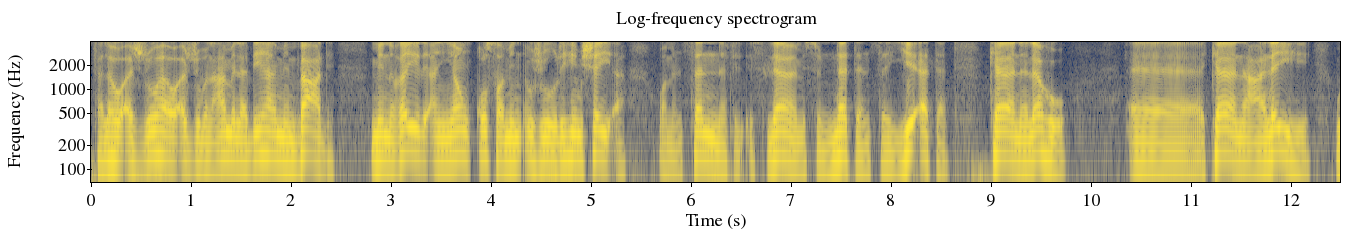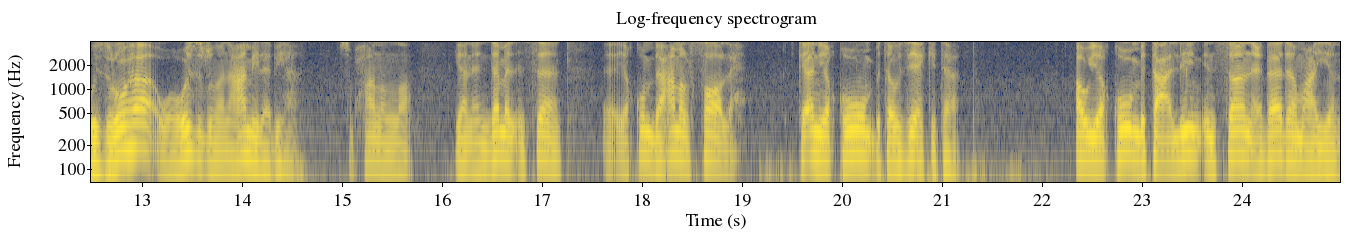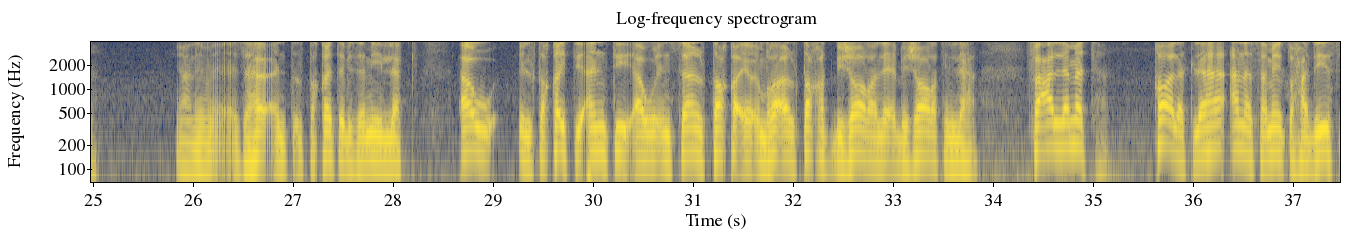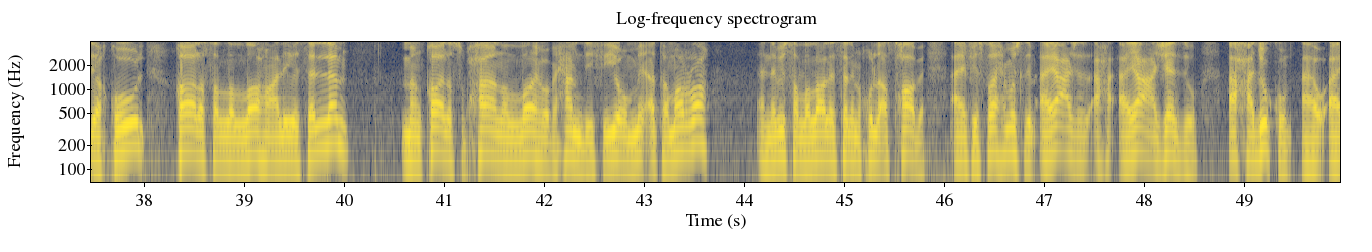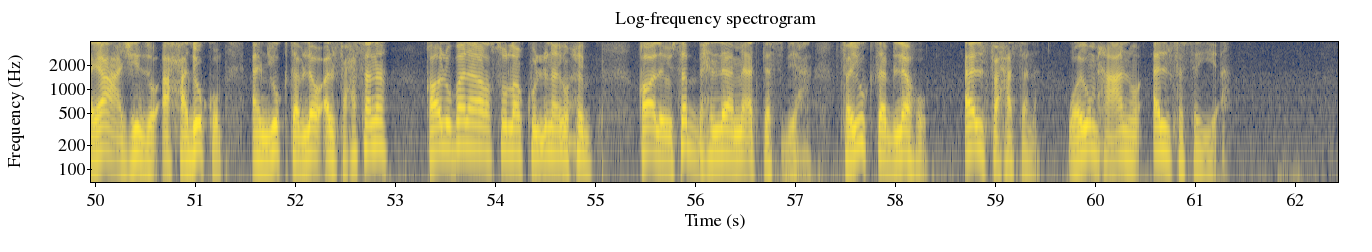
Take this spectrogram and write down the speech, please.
فله أجرها وأجر من عمل بها من بعده من غير أن ينقص من أجورهم شيئا. ومن سن في الإسلام سنة سيئة كان له كان عليه وزرها ووزر من عمل بها. سبحان الله. يعني عندما الإنسان يقوم بعمل صالح كأن يقوم بتوزيع كتاب أو يقوم بتعليم إنسان عبادة معينة. يعني إذا أنت التقيت بزميل لك أو التقيت أنت أو إنسان التقى امرأة التقت بجارة بجارة لها فعلمتها قالت لها أنا سمعت حديث يقول قال صلى الله عليه وسلم من قال سبحان الله وبحمده في يوم مئة مرة النبي صلى الله عليه وسلم يقول لأصحابه أي في صحيح مسلم أيعجز, أح أيعجز أحدكم أو أيعجز أحدكم أن يكتب له ألف حسنة؟ قالوا بلى يا رسول الله كلنا يحب. قال يسبح الله مئة تسبيحة فيكتب له ألف حسنة ويمحى عنه ألف سيئة.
